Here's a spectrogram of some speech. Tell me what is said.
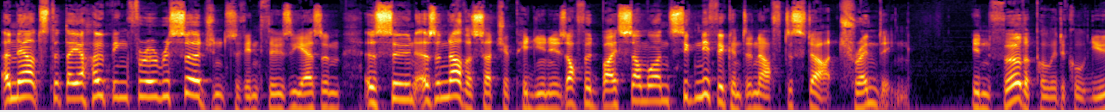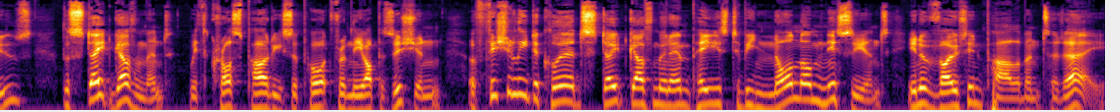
announced that they are hoping for a resurgence of enthusiasm as soon as another such opinion is offered by someone significant enough to start trending. In further political news, the state government, with cross party support from the opposition, officially declared state government MPs to be non omniscient in a vote in Parliament today.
